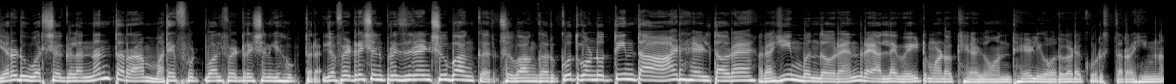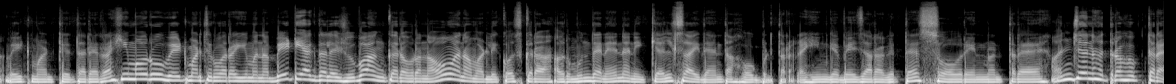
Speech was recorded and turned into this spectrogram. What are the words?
ಎರಡು ವರ್ಷಗಳ ನಂತರ ಮತ್ತೆ ಫುಟ್ಬಾಲ್ ಫೆಡರೇಷನ್ಗೆ ಹೋಗ್ತಾರೆ. ಈಗ ಫೆಡರೇಷನ್ ಪ್ರೆಸಿಡೆಂಟ್ ಶುಭಾಂಕರ್. ಶುಭಾಂಕರ್ ಕೂತ್ಕೊಂಡು ತಿಂತ ಹಾಡ್ ಹೇಳ್ತಾವ್ರೆ. ರಹೀಮ್ ಬಂದವ್ರೆ ಅಂದ್ರೆ ಅಲ್ಲೇ ವೆಯ್ಟ್ ಮಾಡೋಕ್ ಹೇಳು ಅಂತ ಹೇಳಿ ಹೊರಗಡೆ ಕೂರಿಸ್ತಾರೆ ರಹೀಮ್ನ. ವೆಯ್ಟ್ ಮಾಡ್ತಿರ್ತಾರೆ ರಹೀಮ್ ಅವರು ವೆಯ್ಟ್ ಮಾಡ್ತಿರುವ ರಹೀಮನ್ನ ಭೇಟಿ ಆಗ್ದಲೆ ಶುಭಾಂಕರ್ ಅವರನ್ನು ಅವಮಾನ ಮಾಡ್ಲಿಕ್ಕೋಸ್ಕರ ಅವ್ರ ಮುಂದೆನೆ ನನಗೆ ಕೆಲಸ ಇದೆ ಅಂತ ಹೋಗ್ಬಿಡ್ತಾರೆ. ರಹೀಮ್ಗೆ ಬೇಜಾರಾಗುತ್ತೆ. ಸೊ ಅವ್ರು ಏನ್ ಮಾಡ್ತಾರೆ? ಅಂಜನ್ ಹತ್ರ ಹೋಗ್ತಾರೆ.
